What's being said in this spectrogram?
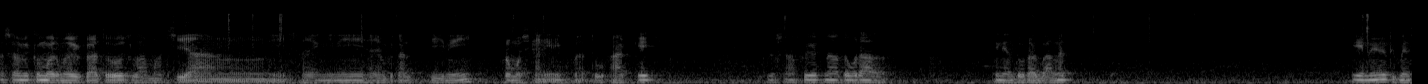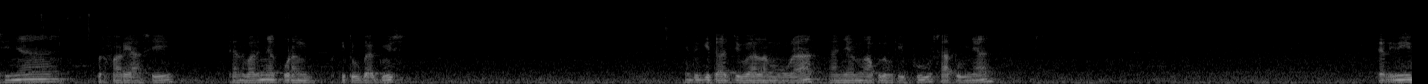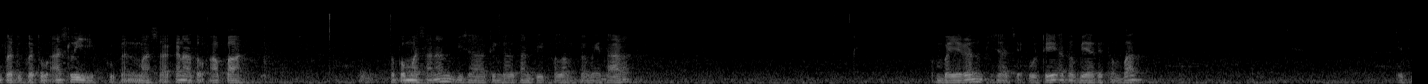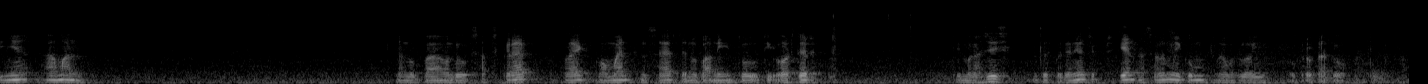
Assalamualaikum warahmatullahi wabarakatuh. Selamat siang. Saya yang ini Saya berikan ini Promosikan ini batu akik. Terus safir natural. Ini natural banget. Ini dimensinya Bervariasi Dan warnanya kurang begitu bagus. Itu kita jual murah Hanya 50.000 satunya dan ini batu-batu asli bukan masakan atau apa. Pemesanan bisa tinggalkan di kolom komentar pembayaran bisa COD atau biaya di tempat. Jadinya aman. Jangan lupa untuk subscribe like, comment, dan share. Jangan lupa nih untuk di order terima kasih. Atas perhatiannya sekian. Assalamualaikum warahmatullahi wabarakatuh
